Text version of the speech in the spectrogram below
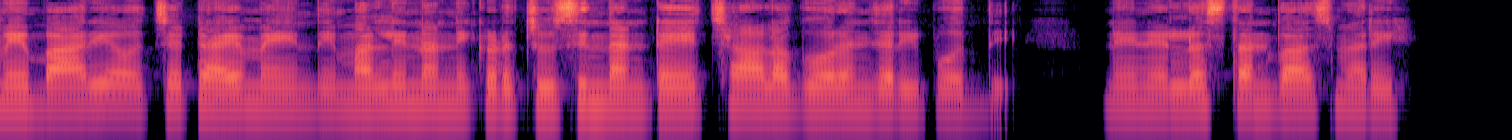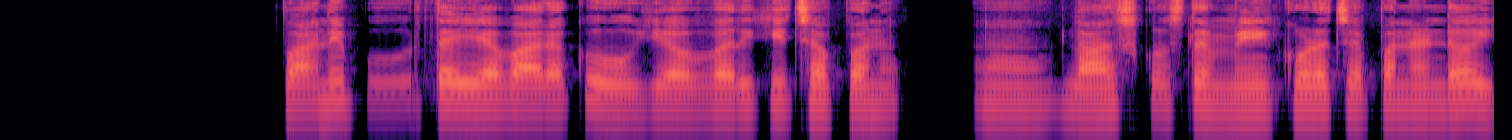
మీ భార్య వచ్చే టైం అయింది. మళ్ళీ నన్ను ఇక్కడ చూసిందంటే చాలా ఘోరం జరిగిపోద్ది. నేను వెళ్ళొస్తాను బాస్ మరి. పని పూర్తయ్యే వరకు ఎవ్వరికీ చెప్పను. లాస్ట్కి వస్తే మీకు కూడా చెప్పనండి ఓయ్.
